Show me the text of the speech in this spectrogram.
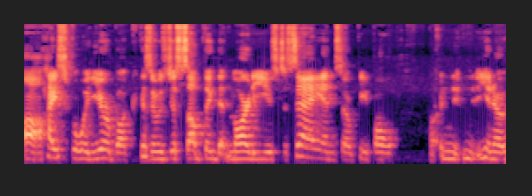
uh, high school yearbook because it was just something that Marty used to say, and so people, you know,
